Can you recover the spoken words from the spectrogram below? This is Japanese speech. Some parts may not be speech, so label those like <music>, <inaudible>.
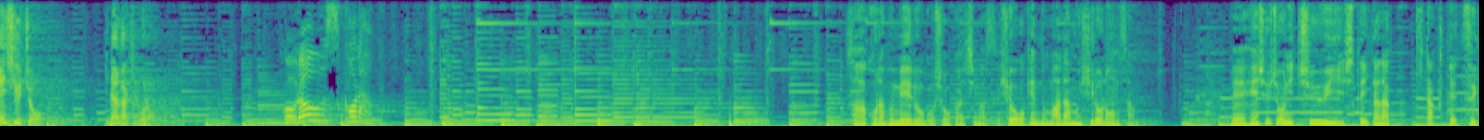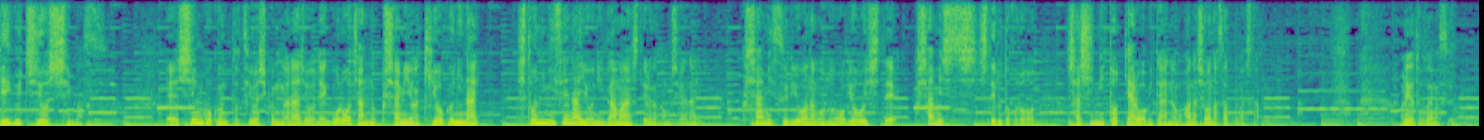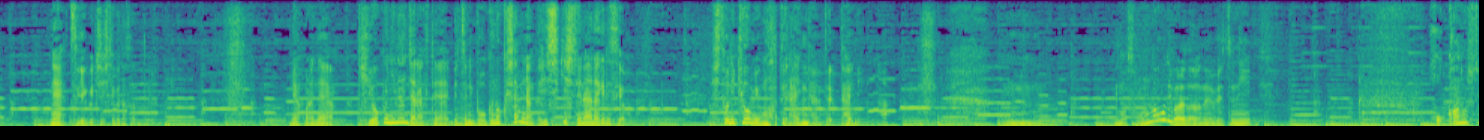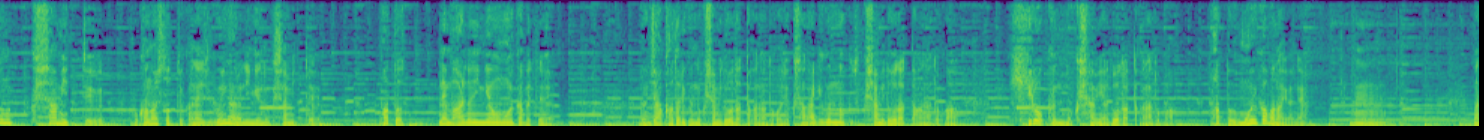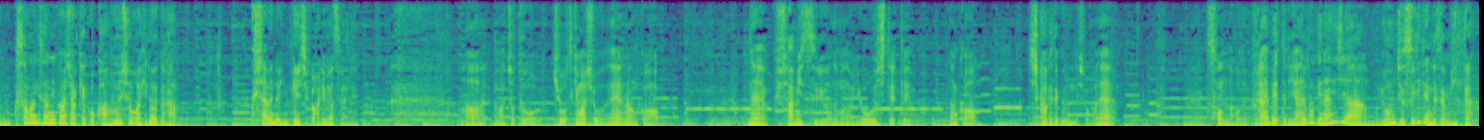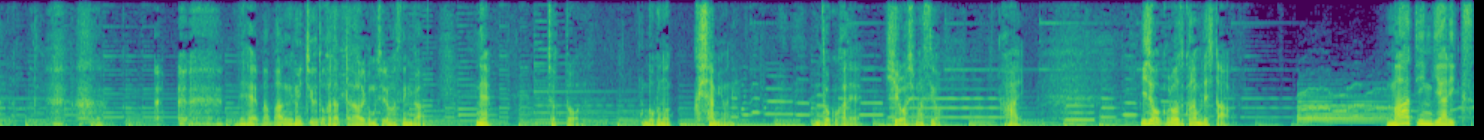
編集長稲垣五郎。ゴロウスコラム。さあコラムメールをご紹介します。兵庫県のマダムヒロロンさん、えー、編集長に注意していただきたくて告げ口をします。えー、慎吾くんと剛くんがラジオで五郎ちゃんのくしゃみは記憶にない。人に見せないように我慢してるのかもしれないくしゃみするようなものを用意してくしゃみしてるところを写真に撮ってやろうみたいなお話をなさってましたありがとうございますね告げ口してくださっていやこれね記憶にないんじゃなくて別に僕のくしゃみなんか意識してないだけですよ人に興味を持ってないんだよ絶対に。うん。まあそんなこと言われたらね別に他の人のくしゃみって他の人っていうかね自分以外の人間のくしゃみってパッとね周りの人間を思い浮かべてじゃあ香取君のくしゃみどうだったかなとかじゃ草薙君のくしゃみどうだったかなとかヒロ君のくしゃみはどうだったかなとかパッと思い浮かばないよね。うん。まあでも草薙さんに関しては結構花粉症がひどいからくしゃみのイメージはありますよね。はい。まあちょっと気をつけましょうね。なんかねくしゃみするようなものを用意しててなんか仕掛けてくるんでしょうかね。そんなことプライベートでやるわけないじゃん。もう40過ぎてんですよみんな。<laughs> ねまあ番組中とかだったらあるかもしれませんがねちょっと僕のくしゃみをねどこかで披露しますよ。はい。以上コローズコラムでした。マーティン・ギアリックス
